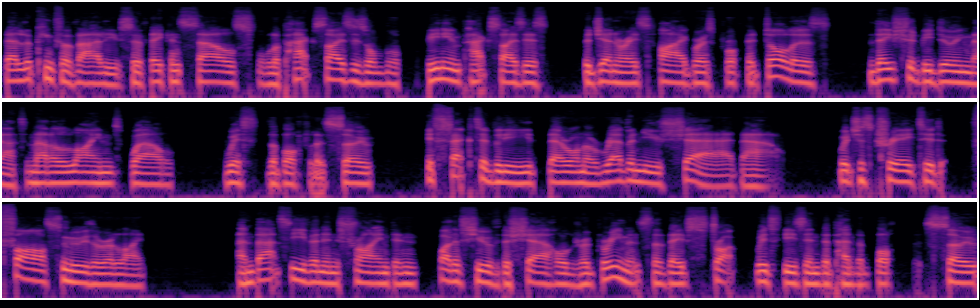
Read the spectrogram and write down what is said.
they're looking for value. So if they can sell smaller pack sizes or more convenient pack sizes that generates higher gross profit dollars, they should be doing that. And that aligns well with the bottlers. So effectively, they're on a revenue share now, which has created far smoother alignment. And that's even enshrined in quite a few of the shareholder agreements that they've struck with these independent bottlers. So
